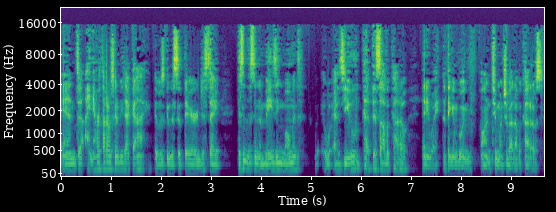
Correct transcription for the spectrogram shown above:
And uh, I never thought I was going to be that guy that was going to sit there and just say, isn't this an amazing moment as you cut this avocado? Anyway, I think I'm going on too much about avocados.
